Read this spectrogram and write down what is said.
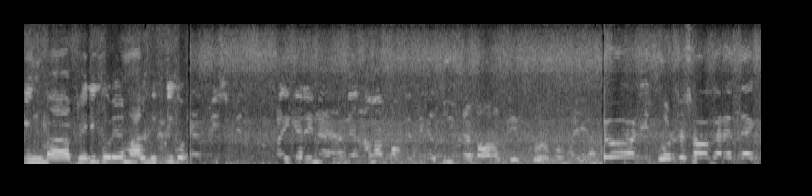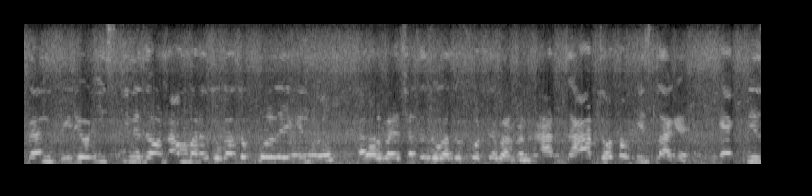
কিংবা ফেরি করে মাল বিক্রি করে পাইকারি নেয় আমি আমার পক্ষে থেকে দুইটা ডল গিফট করব ভাইয়া। ভিডিওটি ধৈর্য সহকারে দেখবেন ভিডিওর স্ক্রিনে দেওয়া নাম্বারে যোগাযোগ করলেই কিন্তু হেলাল ভাইয়ের সাথে যোগাযোগ করতে পারবেন। আর যার যত পিস লাগে এক পিস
